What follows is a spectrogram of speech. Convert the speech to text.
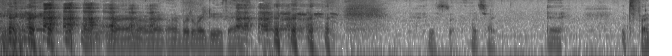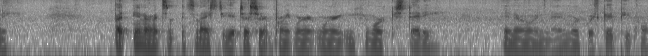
Well, know, what, what do I do with that? it's, it's like, eh, it's funny. But you know, it's it's nice to get to a certain point where, where you can work steady, you know, and, and work with good people.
